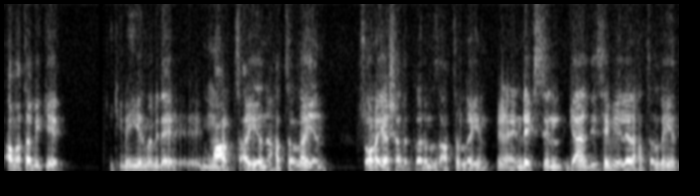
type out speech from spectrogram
Ama tabii ki 2020 bir de e, Mart ayını hatırlayın. Sonra yaşadıklarımızı hatırlayın. E, Endeksin geldiği seviyeleri hatırlayın.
